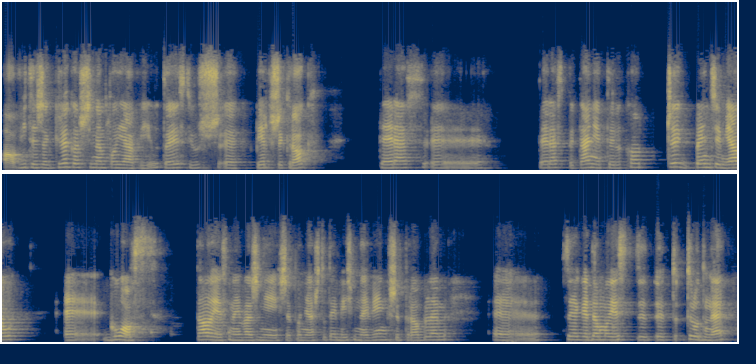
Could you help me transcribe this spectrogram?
O, widzę, że Grzegorz się nam pojawił. To jest już y, pierwszy krok. Teraz, y, teraz pytanie tylko, czy będzie miał y, głos. To jest najważniejsze, ponieważ tutaj mieliśmy największy problem, co jak wiadomo jest trudne.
